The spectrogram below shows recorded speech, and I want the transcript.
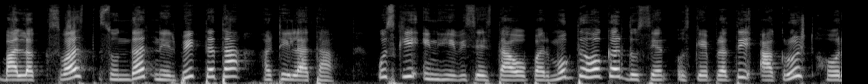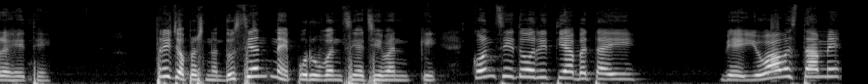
बालक स्वस्थ सुंदर निर्भीक तथा हठीला था उसकी इन्हीं विशेषताओं पर मुग्ध होकर दुष्यंत उसके प्रति आकृष्ट हो रहे थे त्रीजो प्रश्न दुष्यंत ने पूर्ववंशीय जीवन की कौन सी दो रीतियाँ बताई वे युवावस्था में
